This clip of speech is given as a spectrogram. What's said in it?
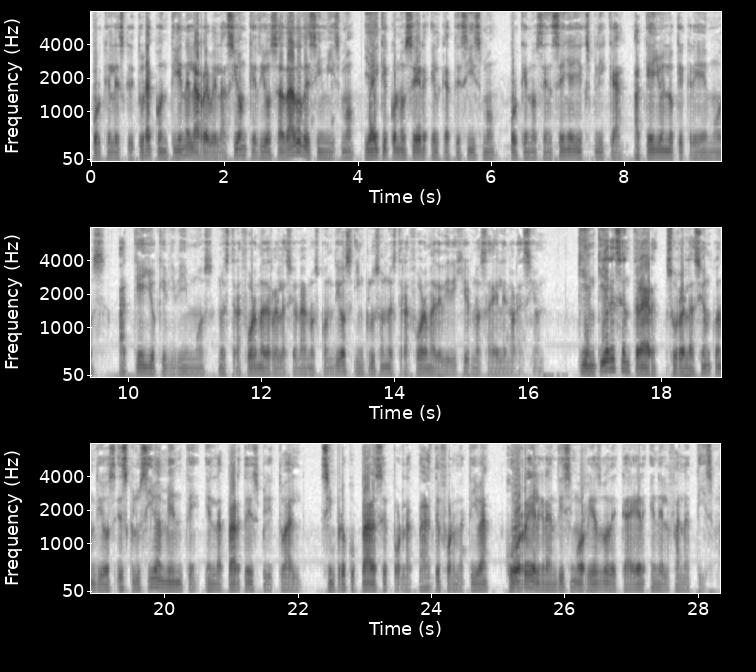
porque la escritura contiene la revelación que Dios ha dado de sí mismo y hay que conocer el catecismo porque nos enseña y explica aquello en lo que creemos, aquello que vivimos, nuestra forma de relacionarnos con Dios, incluso nuestra forma de dirigirnos a Él en oración. Quien quiere centrar su relación con Dios exclusivamente en la parte espiritual, sin preocuparse por la parte formativa, corre el grandísimo riesgo de caer en el fanatismo.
